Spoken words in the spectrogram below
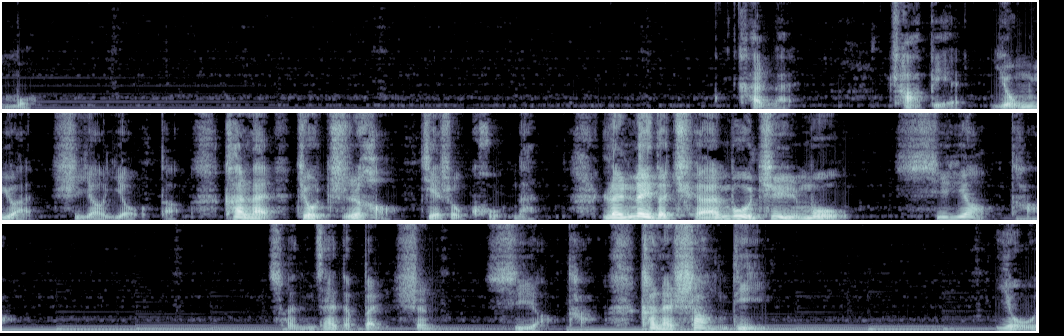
漠。看来，差别永远是要有的。看来，就只好。接受苦难，人类的全部剧目需要它存在的本身需要他。看来上帝又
